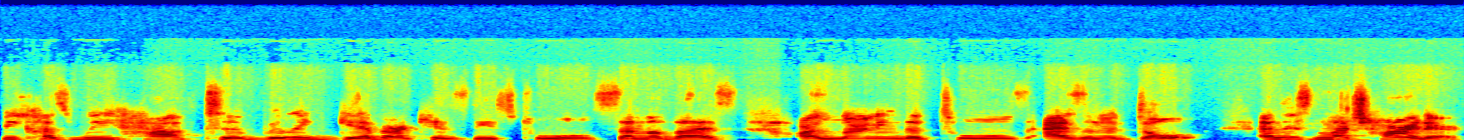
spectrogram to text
because we have to really give our kids these tools. Some of us are learning the tools as an adult, and it's much harder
